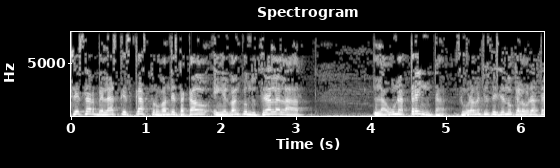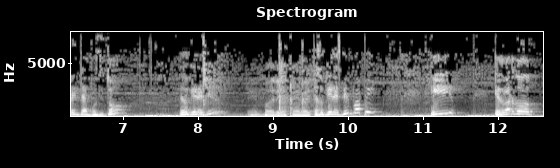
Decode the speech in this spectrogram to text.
César Velázquez Castro, van destacado en el Banco Industrial a la, la 1.30. Seguramente está diciendo que a la 1.30 depositó. ¿Eso quiere decir? Eh, podría ser ahorita. ¿Eso quiere decir, papi? Y Eduardo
